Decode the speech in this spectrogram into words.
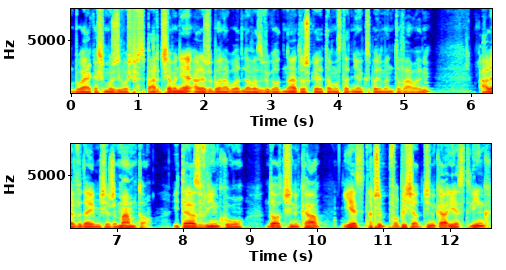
była jakaś możliwość wsparcia mnie, ale żeby ona była dla Was wygodna. Troszkę tam ostatnio eksperymentowałem, ale wydaje mi się, że mam to. I teraz w linku do odcinka jest, znaczy w opisie odcinka jest link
